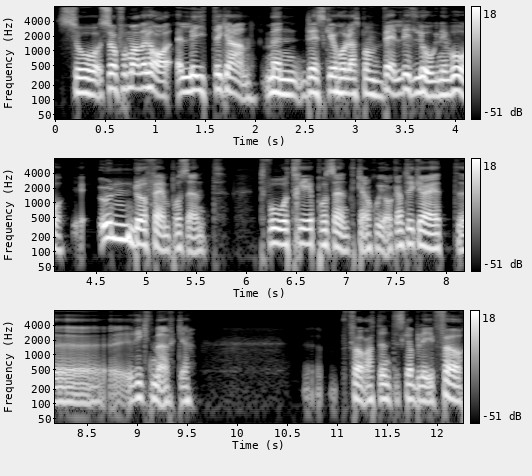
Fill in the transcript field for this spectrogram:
så, så får man väl ha lite grann. Men det ska hållas på en väldigt låg nivå. Under 5% 2-3 procent kanske jag kan tycka är ett eh, riktmärke. Eh, för att det inte ska bli för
